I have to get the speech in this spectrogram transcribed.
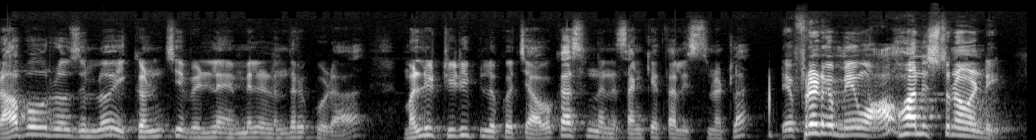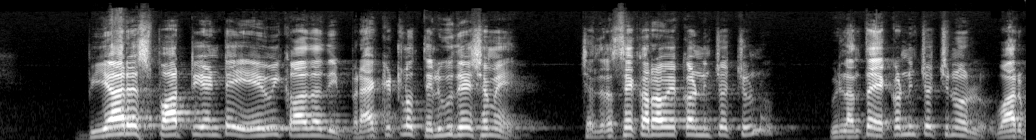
రాబో రోజుల్లో ఇక్కడ నుంచి వెళ్ళిన ఎమ్మెల్యేలందరూ కూడా మళ్ళీ టీడీపీలోకి వచ్చే అవకాశం ఉందనే సంకేతాలు ఇస్తున్నట్ల? డెఫినెట్గా మేము ఆహ్వానిస్తున్నామండి. బీఆర్ఎస్ పార్టీ అంటే ఏమీ కాదు అది బ్రాకెట్లో తెలుగుదేశమే. చంద్రశేఖరరావు ఎక్కడి నుంచి వచ్చిండు? వీళ్ళంతా ఎక్కడి నుంచి వచ్చిన వాళ్ళు వారు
